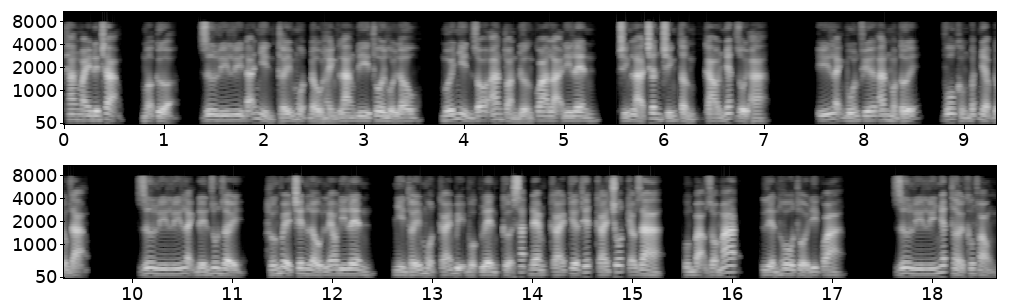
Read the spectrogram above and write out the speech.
Thang máy đến trạm, mở cửa, dư lý lý đã nhìn thấy một đầu hành lang đi thôi hồi lâu, mới nhìn rõ an toàn đường qua lại đi lên, chính là chân chính tầng cao nhất rồi à ý lạnh bốn phía ăn mò tới, vô cùng bất nhập đồng dạng. Dư lý lý lạnh đến run rẩy, hướng về trên lầu leo đi lên, nhìn thấy một cái bị buộc lên cửa sắt đem cái kia thiết cái chốt kéo ra cùng bạo gió mát, liền hô thổi đi qua. Dư lý lý nhất thời không phòng,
